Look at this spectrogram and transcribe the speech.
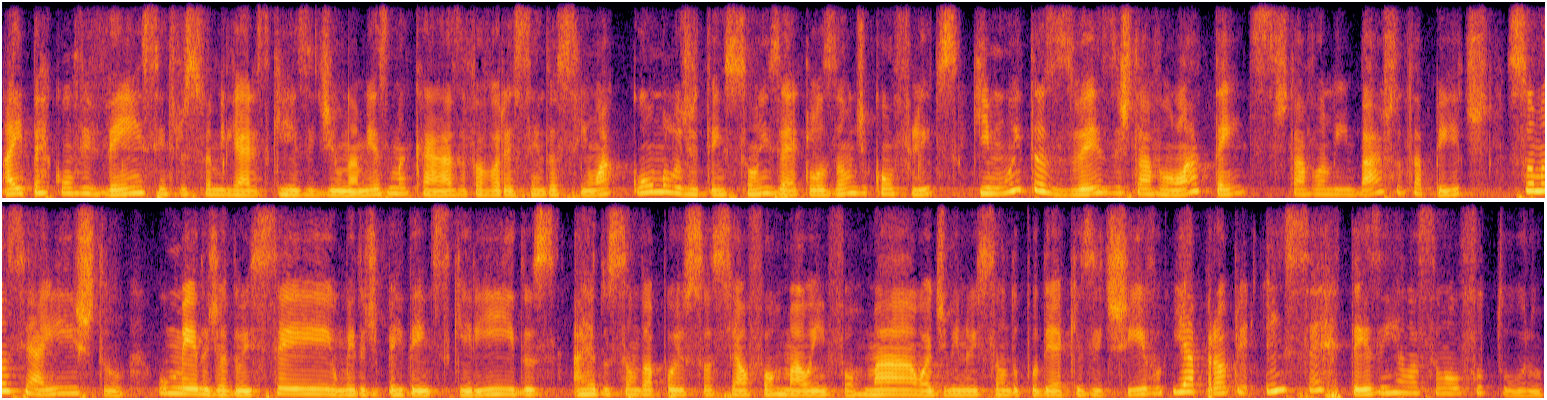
a hiperconvivência entre os familiares que residiam na mesma casa, favorecendo assim um acúmulo de tensões e a eclosão de conflitos que muitas vezes estavam latentes, estavam ali embaixo do tapete. Soma-se a isto o medo de adoecer, o medo de perder entes queridos, a redução do apoio social formal e informal, a diminuição do poder aquisitivo e a própria incerteza em relação ao futuro.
